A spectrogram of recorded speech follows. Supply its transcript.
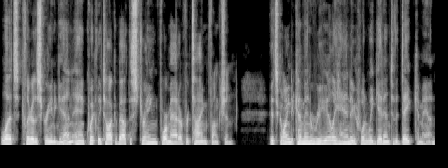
Let's clear the screen again and quickly talk about the string formatter for time function. It's going to come in really handy when we get into the date command.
